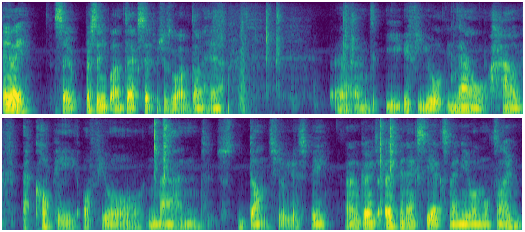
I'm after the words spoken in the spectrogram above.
Anyway, so press any button to exit, which is what I've done here and if you now have a copy of your NAND just dumped to your USB, I'm going to open XEX menu one more time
